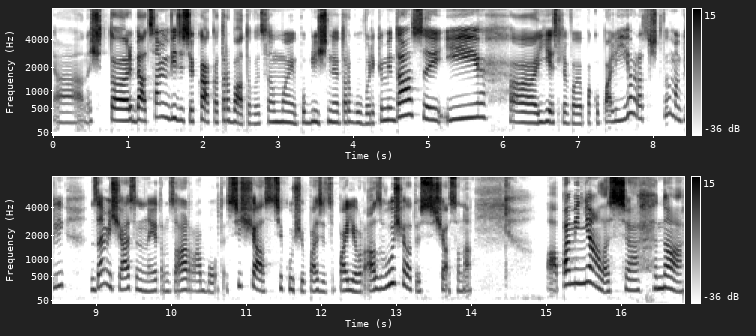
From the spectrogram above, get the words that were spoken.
А, значит, ребят, сами видите, как отрабатываются мои публичные торговые рекомендации, и если вы покупали евро, значит, вы могли замечательно на этом заработать. Сейчас текущую позицию по евро озвучила, то есть сейчас она а, поменялась а, на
